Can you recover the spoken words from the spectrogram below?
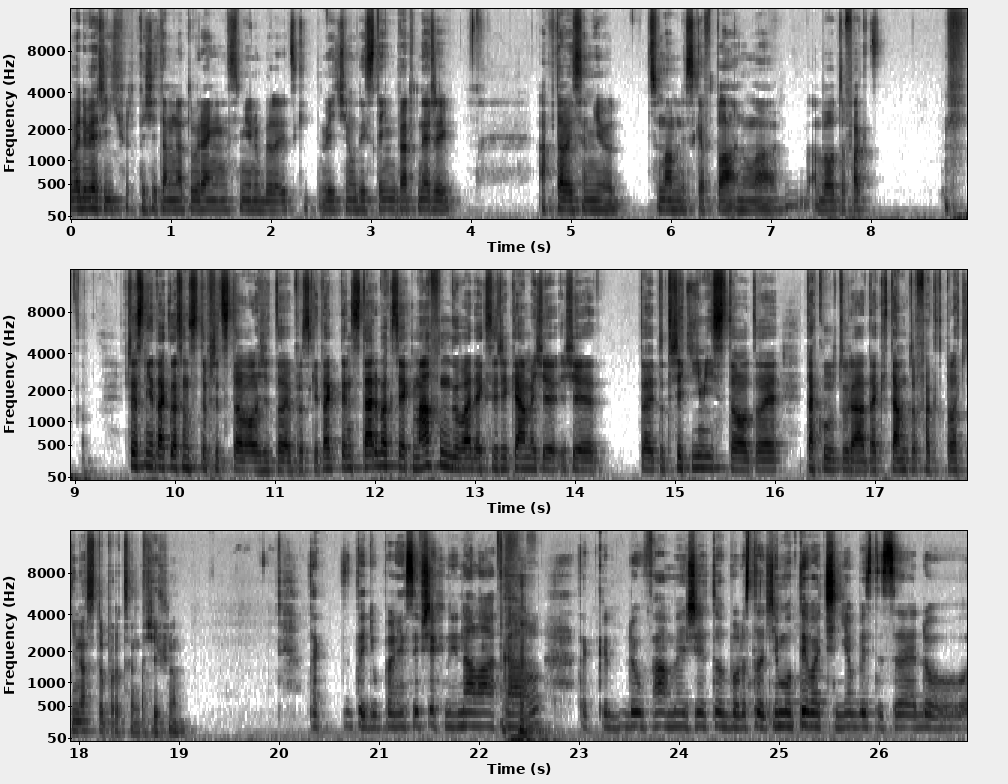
ve dveřích, protože tam na tu ranní směnu byli vždycky většinou ty stejní partneři. A ptali se mě, co mám dneska v plánu a, a bylo to fakt přesně takhle jsem si to představoval, že to je prostě tak ten Starbucks, jak má fungovat, jak si říkáme, že, že to je to třetí místo, to je ta kultura, tak tam to fakt platí na 100% všechno tak teď úplně si všechny nalákal, tak doufáme, že to bylo dostatečně motivační, abyste se do uh,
